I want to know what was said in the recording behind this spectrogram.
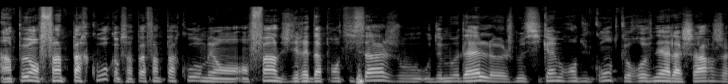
un peu en fin de parcours, comme ça pas fin de parcours, mais en, fin, je dirais, d'apprentissage ou, de modèle, euh, je me suis quand même rendu compte que revenait à la charge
